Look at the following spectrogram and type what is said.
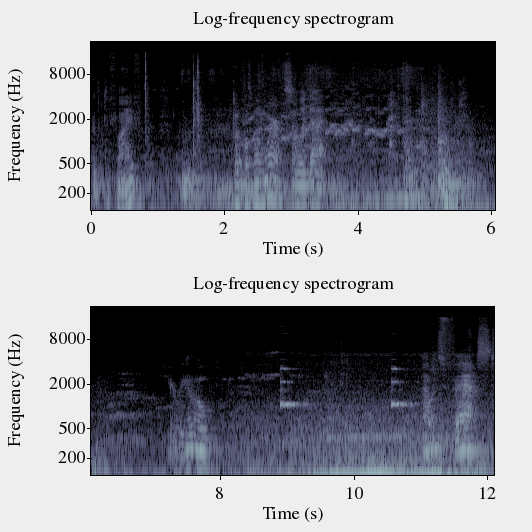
Group to five. Door close won't work, so like that. Here we go. That one's fast.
